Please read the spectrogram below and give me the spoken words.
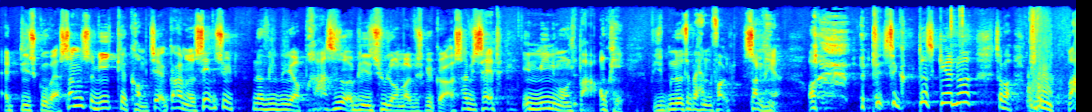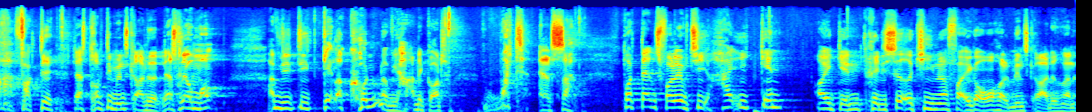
At det skulle være sådan, så vi ikke kan komme til at gøre noget sindssygt, når vi bliver presset og bliver i tvivl om, hvad vi skal gøre. Så har vi sat en minimumsbar. Okay, vi er nødt til at behandle folk sådan her. Og det sekund, der sker noget, så bare, ah, fuck det, lad os droppe de menneskerettigheder, lad os lave dem om. Og de gælder kun, når vi har det godt. What? Altså, på Dansk Folkeparti har igen og igen kritiseret Kina for ikke at overholde menneskerettighederne.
